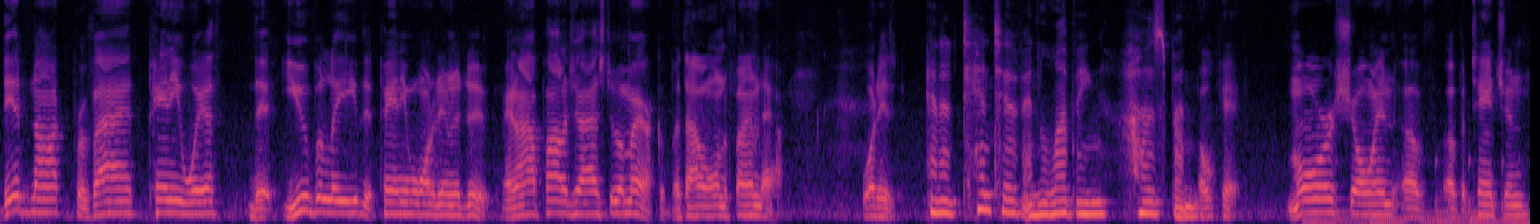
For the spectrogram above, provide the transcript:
did not provide Penny with that you believe that Penny wanted him to do? And I apologize to America, but I want to find out. What is it? An attentive and loving husband. Okay. More showing of, of attention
